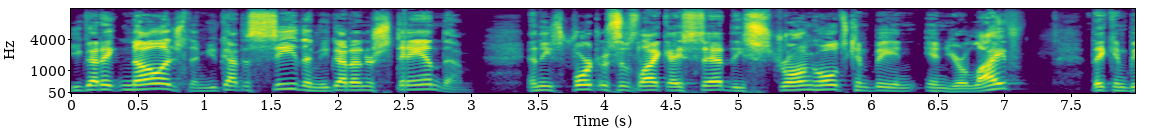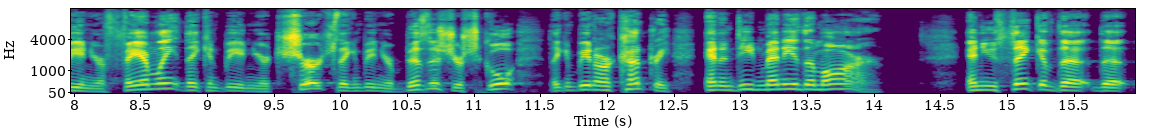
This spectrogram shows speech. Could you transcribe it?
You've got to acknowledge them. You've got to see them. You've got to understand them. And these fortresses, like I said, these strongholds can be in, in your life. They can be in your family. They can be in your church. They can be in your business, your school. They can be in our country. And indeed, many of them are. And you think of the, the,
